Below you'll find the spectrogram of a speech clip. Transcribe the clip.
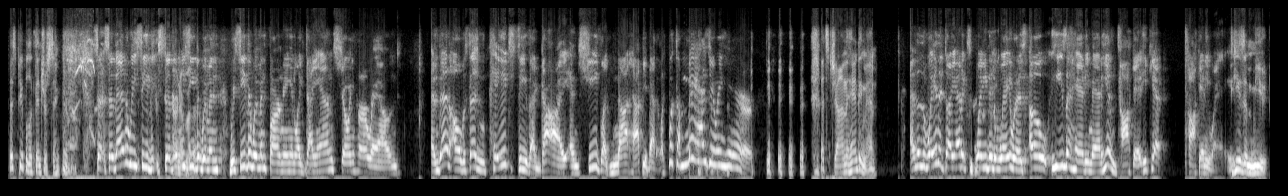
those people looked interesting. So, so then we see the, so then we see mother. the women we see the women farming and like Diane's showing her around, and then all of a sudden Paige sees a guy and she's like not happy about it. Like, what's a man doing here? That's John the handyman. And then the way that Diane explained it away was, oh, he's a handyman. He doesn't talk it. He can't talk anyway. He's a mute.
